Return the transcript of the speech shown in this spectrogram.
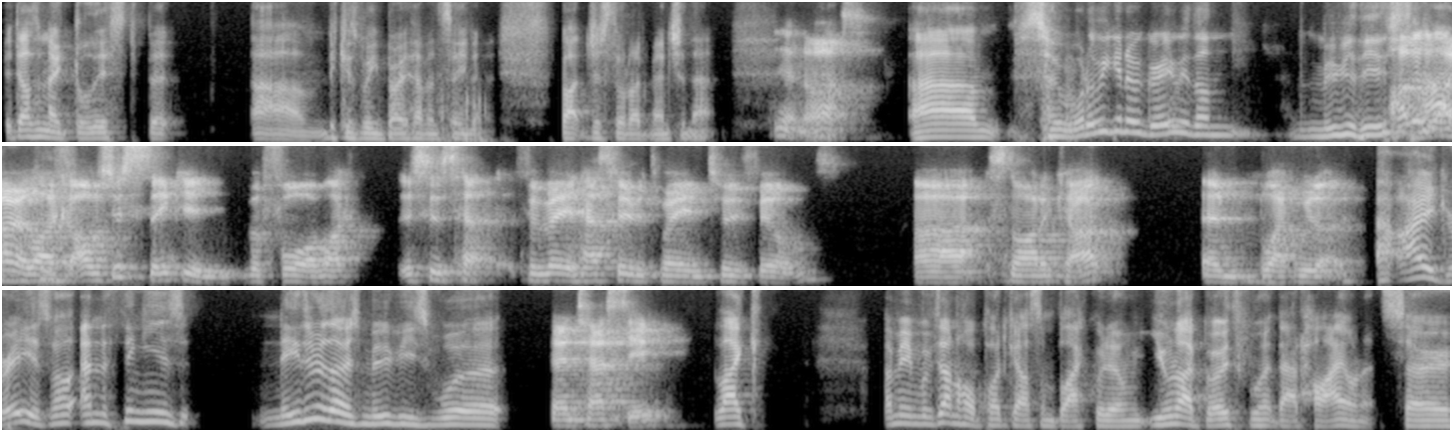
it doesn't make the list, but um, because we both haven't seen it, but just thought I'd mention that. yeah, nice. Um, so what are we going to agree with on the movie of this? I don't know. Like I was just thinking before. I'm like, this is for me. It has to be between two films: uh, Snyder Cut and Black Widow. I agree as well. And the thing is, neither of those movies were Fantastic. like, I mean, we've done a whole podcast on Black Widow. And you and I both weren't that high on it, so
